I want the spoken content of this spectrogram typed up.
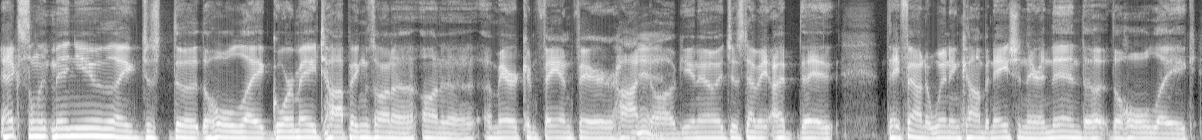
excellent menu, like just the the whole like gourmet toppings on a on a American fanfare hot Yeah. dog. You know, it just I mean I they they found a winning combination there, and then the the whole like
